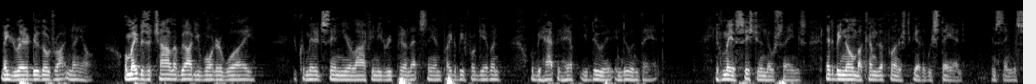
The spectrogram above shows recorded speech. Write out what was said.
Maybe you're ready to do those right now. Or maybe as a child of God, you've wandered away. You committed sin in your life. You need to repent of that sin. Pray to be forgiven. We'd be happy to help you do it in doing that. If we may assist you in those things, let it be known by coming to the front as together we stand and sing this.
